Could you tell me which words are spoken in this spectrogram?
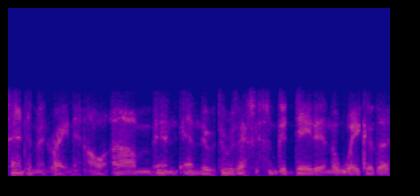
sentiment right now, um, and and there, there was actually some good data in the wake of the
